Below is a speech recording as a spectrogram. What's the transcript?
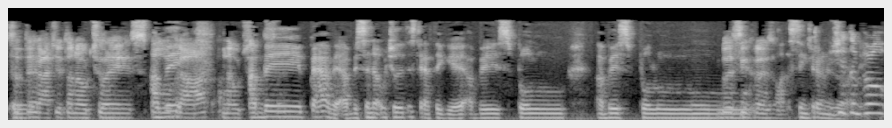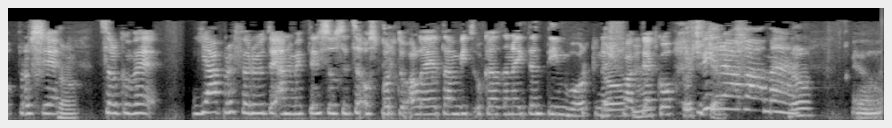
co ty hráči to naučili spolu aby, hrát a naučili aby se. právě, aby se naučili ty strategie, aby spolu, aby spolu Byli synchronizovaní. synchronizovaní. Že to bylo prostě No, celkově já preferuju ty anime, které jsou sice o sportu, ale je tam víc ukázaný ten teamwork, než No, fakt mhm, jako určitě. vyhráváme. no, Jo.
